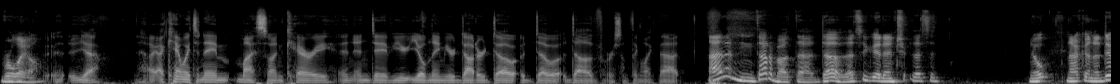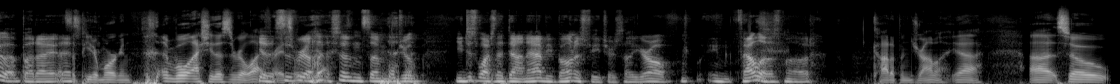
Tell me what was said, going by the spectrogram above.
royal. Uh, yeah. I, I can't wait to name my son Carrie, and, and Dave, you, you'll name your daughter Do, Do, Dove or something like that. I hadn't even thought about that. Dove. That's a good intro. That's a. Nope, not gonna do it. But I. That's, That's, the Peter Morgan. and well, actually, this is real life, yeah, right? this is So, real. yeah. This isn't some. Ju- you just watched that Downton Abbey bonus feature, so you're all in Fellowes mode. caught up in drama. Yeah. Uh, so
